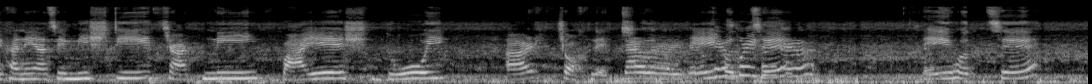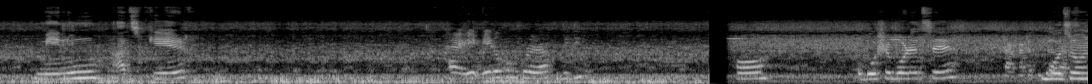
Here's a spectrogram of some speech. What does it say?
এখানে আছে মিষ্টি চাটনি পায়েস দই আর চকলেট। এই হচ্ছে এই হচ্ছে মেনু আজকের। হ্যাঁ এরকম করে রাখ দিদি। ও বসে পড়েছে। ভোজন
